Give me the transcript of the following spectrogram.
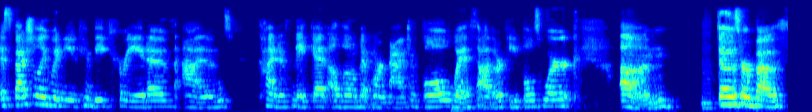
especially when you can be creative and kind of make it a little bit more magical with other people's work. Um, those are both,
